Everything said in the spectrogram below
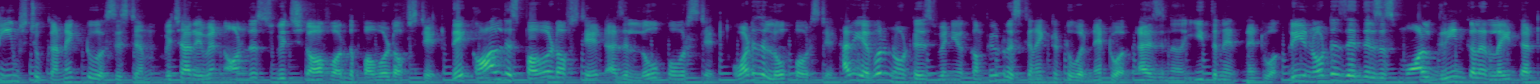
teams to connect to a system which are even on the switched off or the powered off state. They call this powered off state as a low power state. What is a low power state? Have you ever noticed when your computer is connected to a network, as in an Ethernet network, do you notice that there is a small green color light that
